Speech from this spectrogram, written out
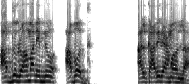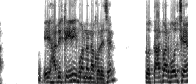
আব্দুর রহমান ইবনু আবদ আল কারি রহমাউল্লাহ এই হাদিসটা ইনি বর্ণনা করেছেন। তো তারপর বলছেন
